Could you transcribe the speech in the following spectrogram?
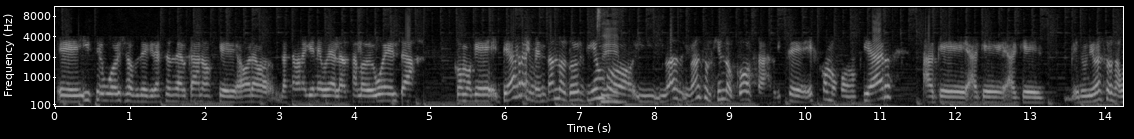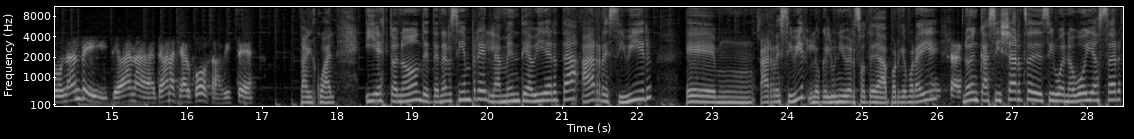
eh, hice workshop de creación de arcanos que ahora la semana que viene voy a lanzarlo de vuelta. Como que te vas reinventando todo el tiempo y, y, van surgiendo cosas, ¿viste? Es como confiar a que, a que, a que el universo es abundante y te van a, te van a llegar cosas, ¿viste? Tal cual. Y esto, ¿no? De tener siempre la mente abierta a recibir. Em, a recibir lo que el universo te da, porque por ahí no encasillarse y decir, bueno, voy a ser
